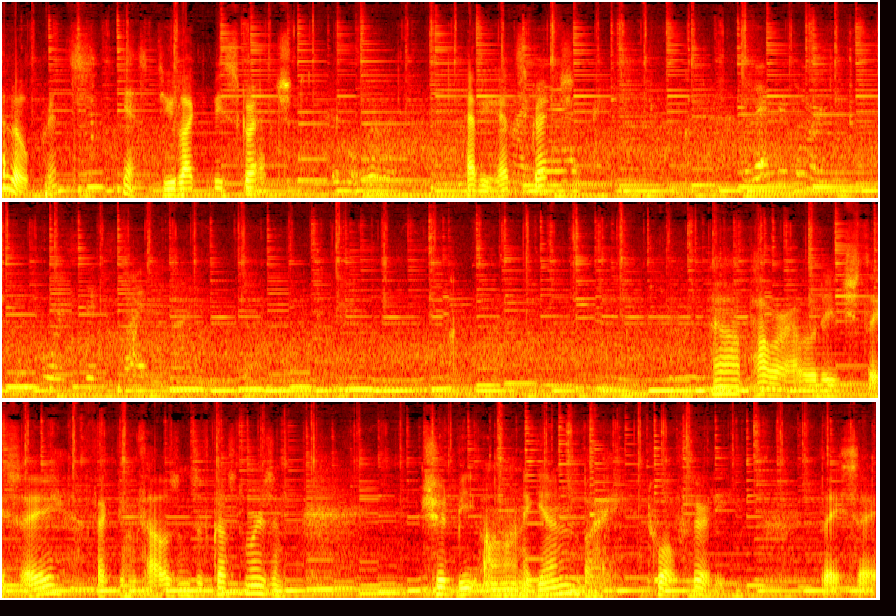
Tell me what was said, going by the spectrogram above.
Hello, Prince. Yes, do you like to be scratched? Have you had scratched? Electric emergency. Ah, power outage, they say, affecting thousands of customers and should be on again by 12:30. They say.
